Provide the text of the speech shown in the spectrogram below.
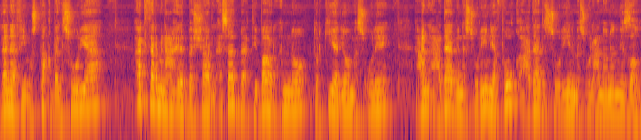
لنا في مستقبل سوريا أكثر من عائلة بشار الأسد باعتبار أنه تركيا اليوم مسؤولة عن أعداد من السوريين يفوق أعداد السوريين المسؤول عنهم النظام.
